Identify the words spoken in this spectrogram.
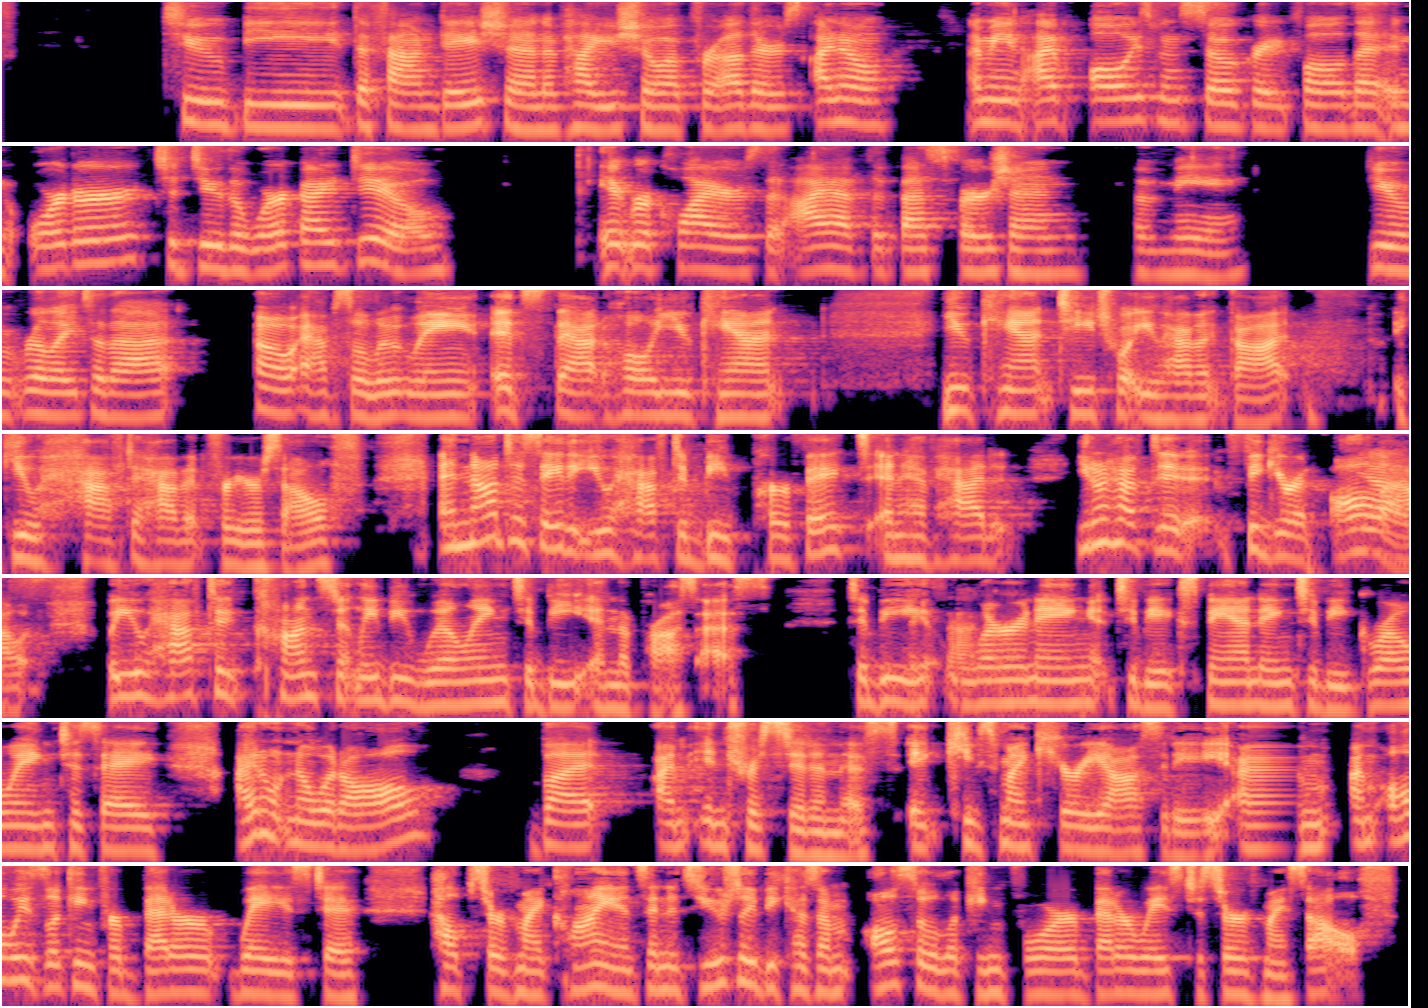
to be the foundation of how you show up for others. I know, I mean, I've always been so grateful that in order to do the work I do, it requires that I have the best version of me. Do you relate to that? Oh, absolutely. It's that whole you can't you can't teach what you haven't got. Like you have to have it for yourself. And not to say that you have to be perfect and have had you don't have to figure it all yes. out, but you have to constantly be willing to be in the process, to be exactly. learning, to be expanding, to be growing, to say, I don't know it all, but I'm interested in this. It keeps my curiosity. I'm I'm always looking for better ways to help serve my clients and it's usually because I'm also looking for better ways to serve myself.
